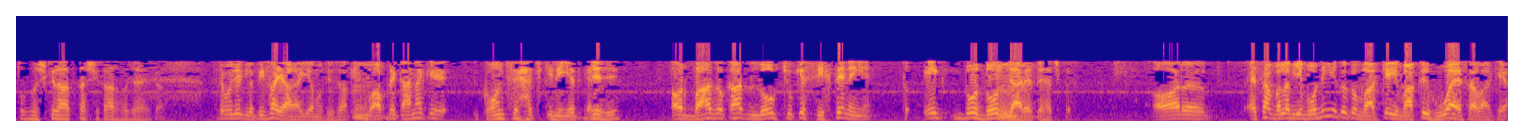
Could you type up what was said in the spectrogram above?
تو مشکلات کا شکار ہو جائے گا۔ اچھا مجھے ایک لطیفہ یاد آ گیا مفتی صاحب۔ وہ آپ نے کہا نا کہ کون سے حج کی نیت کرے۔ جی جی۔ اور بعض اوقات لوگ چونکہ سیکھتے نہیں ہیں تو ایک دو دوست جا رہے تھے حج پہ اور ایسا مطلب یہ وہ نہیں ہے کہ واقعی واقعی ہوا ایسا واقعہ۔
